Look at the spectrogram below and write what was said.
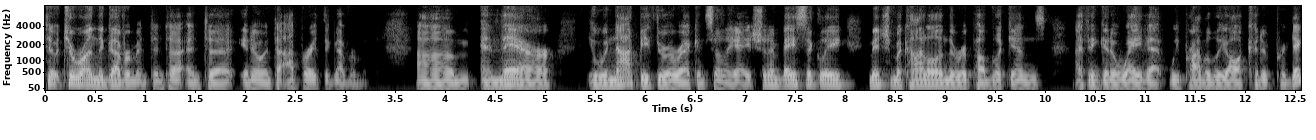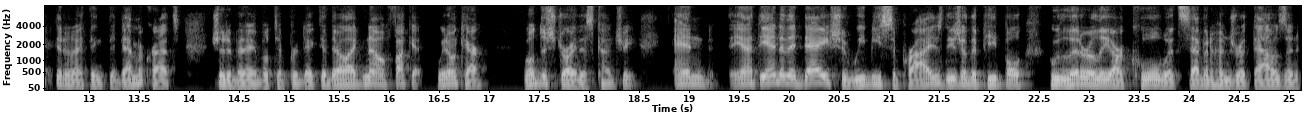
to, to run the government and to and to you know and to operate the government. Um, and there it would not be through a reconciliation. And basically, Mitch McConnell and the Republicans, I think, in a way that we probably all could have predicted, and I think the Democrats should have been able to predict it. They're like, no, fuck it, we don't care. We'll destroy this country. And at the end of the day, should we be surprised? These are the people who literally are cool with 700,000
